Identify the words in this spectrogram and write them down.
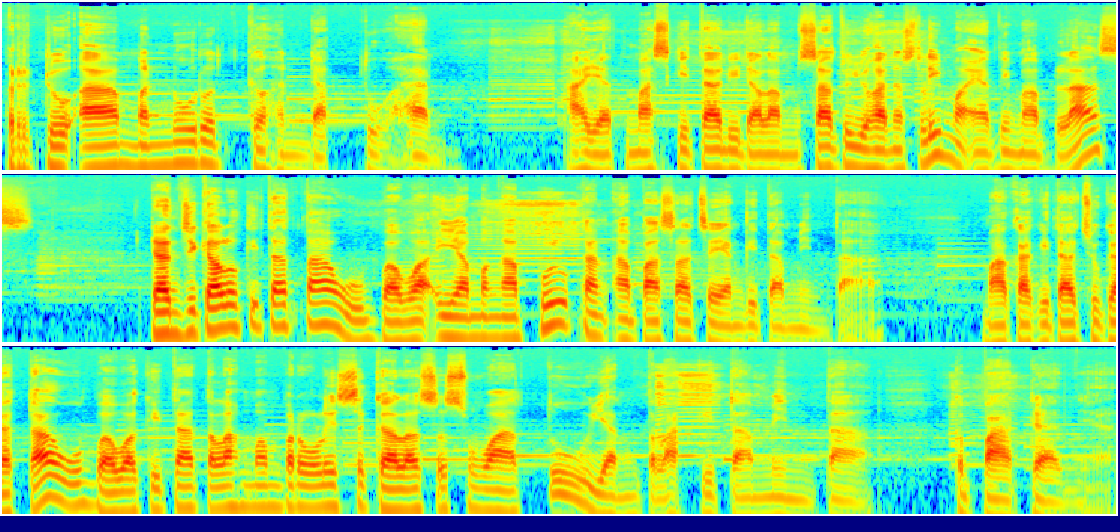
berdoa menurut kehendak Tuhan ayat mas kita di dalam 1 Yohanes 5 ayat 15. Dan jikalau kita tahu bahwa ia mengabulkan apa saja yang kita minta, maka kita juga tahu bahwa kita telah memperoleh segala sesuatu yang telah kita minta kepadanya.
